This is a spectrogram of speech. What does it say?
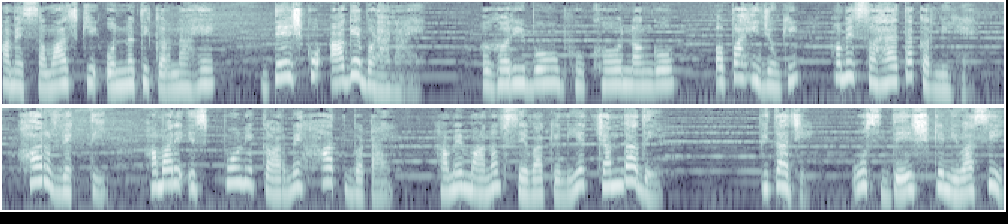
हमें समाज की उन्नति करना है, देश को आगे बढ़ाना है। गरीबों, भूखों, नंगों, अपाहिजों की हमें सहायता करनी है। हर व्यक्ति हमारे इस पुण्य कार्य में हाथ बटाए। हमें मानव सेवा के लिए चंदा दे। पिताजी, उस देश के निवासी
